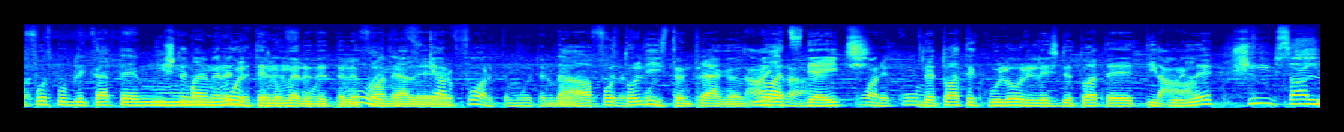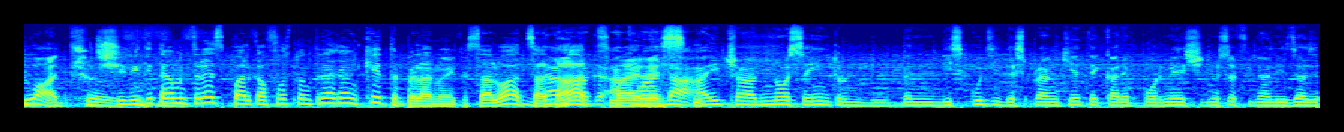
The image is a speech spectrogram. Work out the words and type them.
întâmplat. fost publicate Niște mai numere multe de telefon. numere de telefoane multe, ale... Chiar foarte multe numere Da, a de fost o telefon. listă întreagă. Da, Luați era de aici, oarecum. de toate culorile și de toate tipurile. Da, și s-a luat. Și din câte am înțeles, parcă a fost o întreagă anchetă pe la noi, că s-a luat, s-a da, dat, numai că mai acum, ales. Da, aici nu o să intru în discuții despre anchete care pornesc și nu se finalizează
